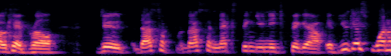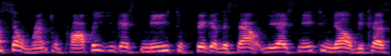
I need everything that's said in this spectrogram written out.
Okay, bro. Dude, that's a that's the next thing you need to figure out. If you guys want to sell rental property, you guys need to figure this out. You guys need to know because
